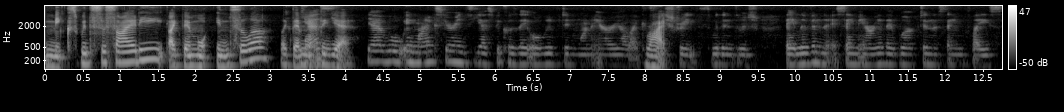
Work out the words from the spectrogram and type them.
mix with society? Like they're more insular? Like they're more, the, yeah. yeah well in my experience yes because they all lived in one area like Right. three streets within three they live in the same area they worked in the same place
